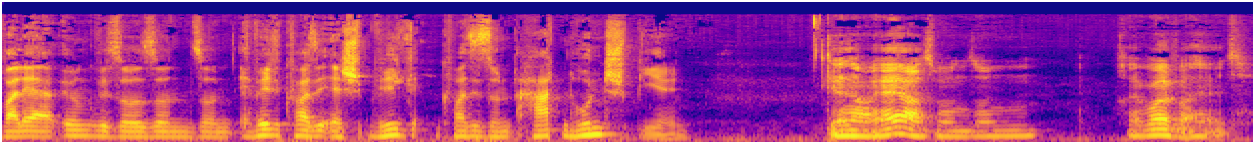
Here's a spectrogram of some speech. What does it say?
Weil er irgendwie so, so, ein- so ein, er will quasi, er will quasi so einen harten Hund spielen. Genau, ja, ja, so, ein- so ein Revolverheld.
